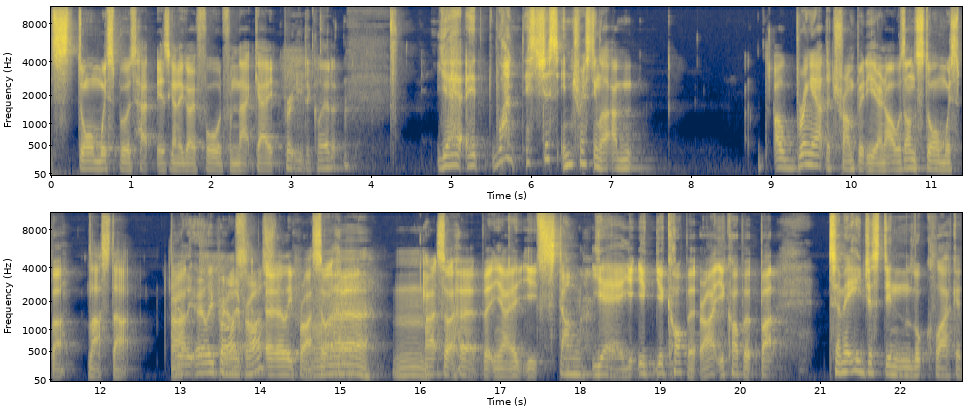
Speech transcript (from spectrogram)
Storm Whisper is, ha- is going to go forward from that gate. Brittany declared it. Yeah, it what it's just interesting. Like I'm, I'll bring out the trumpet here, and I was on Storm Whisper last start. All right? Early, early price. Early price? early price, so it hurt. Ah, mm. Right, so it hurt, but you know, you, Stung. yeah, you, you, you cop it, right? You cop it, but to me, he just didn't look like a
